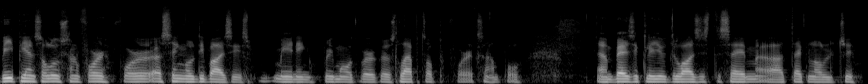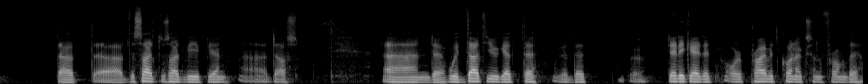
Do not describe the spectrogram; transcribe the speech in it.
VPN solution for, for single devices, meaning remote workers, laptop, for example, and basically utilizes the same uh, technology that uh, the site-to-site VPN uh, does. And with that, you get the, the dedicated or private connection from the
